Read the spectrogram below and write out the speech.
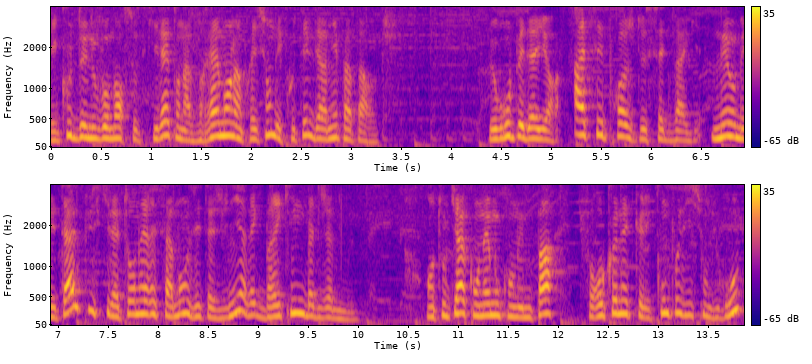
L'écoute de nouveaux morceaux de Skillet, on a vraiment l'impression d'écouter le dernier Papa Roach. Le groupe est d'ailleurs assez proche de cette vague néo-metal puisqu'il a tourné récemment aux États-Unis avec Breaking Benjamin. En tout cas, qu'on aime ou qu'on n'aime pas, il faut reconnaître que les compositions du groupe,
